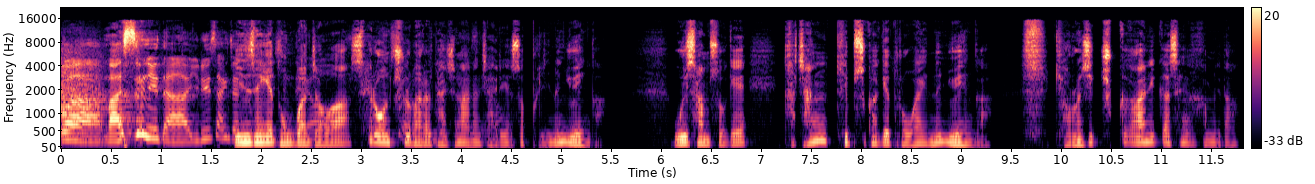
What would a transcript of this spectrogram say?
와 맞습니다. 유리상자 인생의 동반자와 새로운 출발을 다짐하는 자리에서 풀리는 유행가. 우리 삶 속에 가장 깊숙하게 들어와 있는 유행가. 결혼식 축가가 아닐까 생각합니다.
